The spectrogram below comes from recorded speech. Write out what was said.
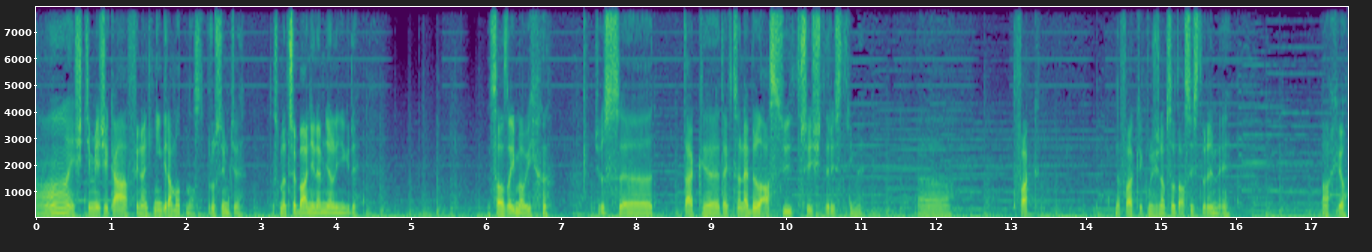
A ještě mě čeká finanční gramotnost, prosím tě. To jsme třeba ani neměli nikdy. Docela zajímavý. Čus, uh, tak, eh, tak co nebyl asi 3-4 streamy? Uh, fakt? The fuck, jak můžeš napsat asi tvrdými? Ach jo.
